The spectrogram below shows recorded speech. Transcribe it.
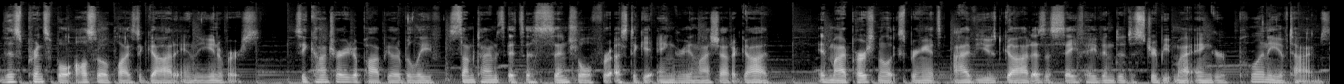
This principle also applies to God and the universe. See, contrary to popular belief, sometimes it's essential for us to get angry and lash out at God. In my personal experience, I've used God as a safe haven to distribute my anger plenty of times.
